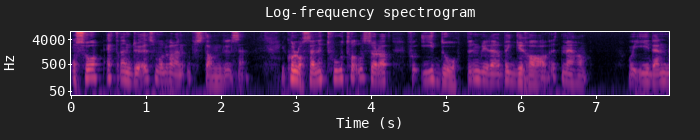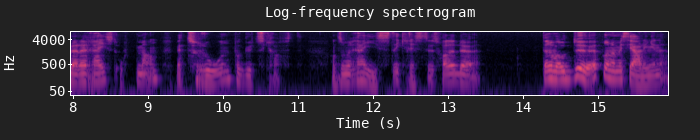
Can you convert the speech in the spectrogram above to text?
Og så, etter en død, så må det være en oppstandelse. I Kolossene 2,12 står det at for i dåpen blir dere begravet med ham, og i den ble dere reist opp med ham med troen på Guds kraft. Han som reiste Kristus fra det døde. Dere var jo døde pga. misgjerningene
